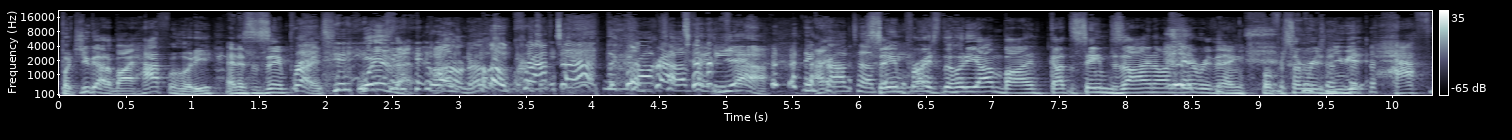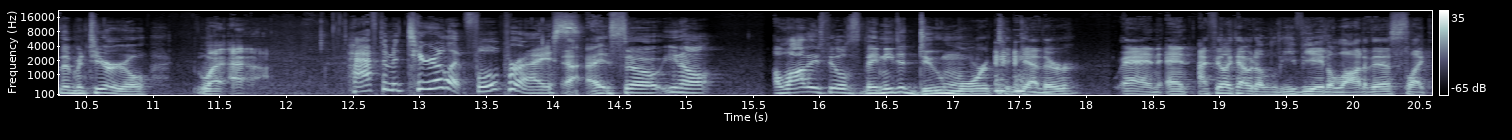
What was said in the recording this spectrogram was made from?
but you got to buy half a hoodie, and it's the same price? What is that? I don't know. Little crop top. The crop top hoodie. Yeah. The I- crop top Same hoodie. price as the hoodie I'm buying. Got the same design on it and everything. But for some reason, you get half the material. Like, I, Half the material at full price. I, so you know, a lot of these people they need to do more together, and and I feel like that would alleviate a lot of this. Like,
